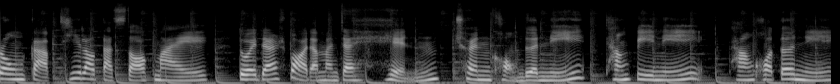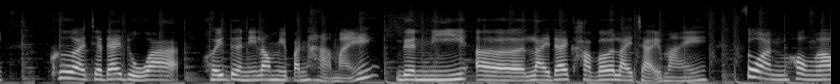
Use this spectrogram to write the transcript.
ตรงกับที่เราตัดสต็อกไหมโดยแดชบอร์ดมันจะเห็นเทรนด์ของเดือนนี้ ทั้งปีนี้ ทั้งควอเตอร์นี้ เพื่อจะได้ดูว่า เฮ้ยเดือนนี้เรามีปัญหาไหม เดือนนี้เอ่อรายได้ cover รายจ่ายไหม ส่วนของเรา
